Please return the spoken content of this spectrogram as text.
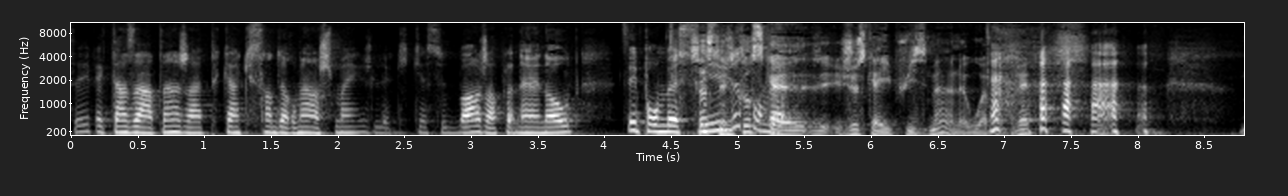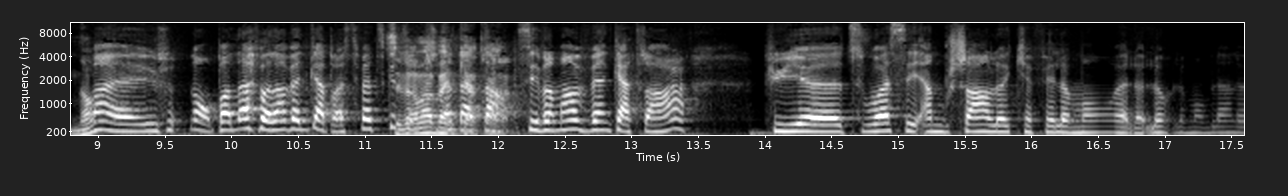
Tu fait que de temps en temps, genre, puis quand ils s'endormaient en chemin, je le kickais sur le bord, j'en prenais un autre. Tu sais, pour me Ça, suivre. c'est une course me- jusqu'à épuisement, là, ou à peu près. non? Je- non, pendant, pendant 24 heures. C'est fatigué, C'est vraiment tu vas 24 t'attendre. heures. C'est vraiment 24 heures. Puis, euh, tu vois, c'est Anne Bouchard là, qui a fait le Mont, euh, le, le- le Mont Blanc, là,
